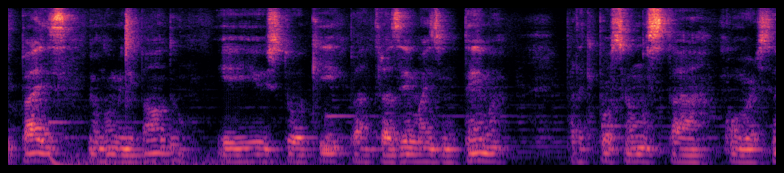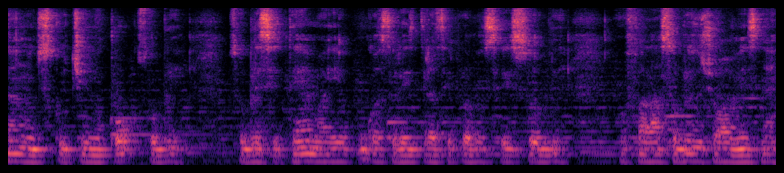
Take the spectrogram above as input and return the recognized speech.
e paz, meu nome é Nivaldo e eu estou aqui para trazer mais um tema para que possamos estar conversando, discutindo um pouco sobre, sobre esse tema e eu gostaria de trazer para vocês sobre, vou falar sobre os jovens, né?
